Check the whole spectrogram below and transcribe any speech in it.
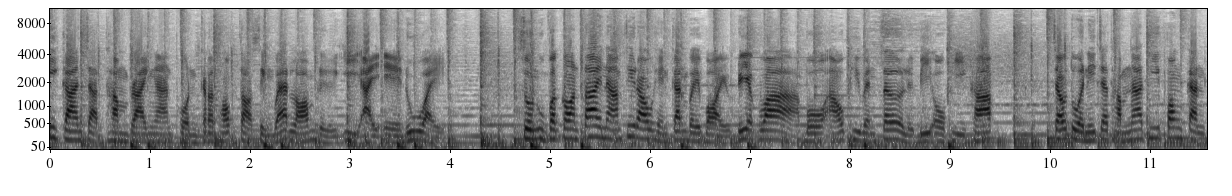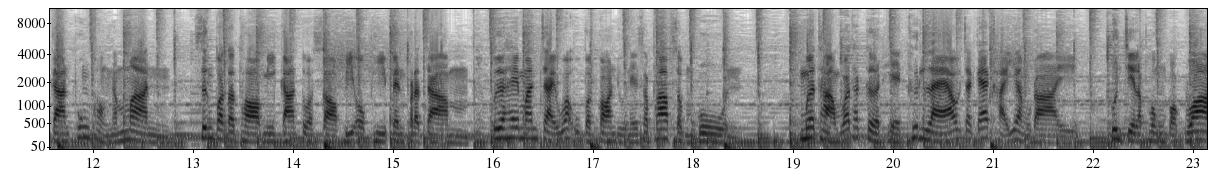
มีการจัดทำรายงานผลกระทบต่อสิ่งแวดล้อมหรือ EIA ด้วย ส่วนอุปกรณ์ใต้น้ำที่เราเห็นกันบ่อยๆ เรียกว่า Bow Out Preventer หรือ BOP ครับ เจ้าตัวนี้จะทำหน้าที่ป้องกันการพุ่งของน้ำมัน ซึ่งปตทมีการตรวจสอบ BOP เป็นประจำเพื่อให้มั่นใจว่าอุปกรณ์อยู่ในสภาพสมบูรณ์ เมื่อถามว่าถ้าเกิดเหตุขึ้นแล้วจะแก้ไขอย่างไร คุณจิรพงศ์บอกว่า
